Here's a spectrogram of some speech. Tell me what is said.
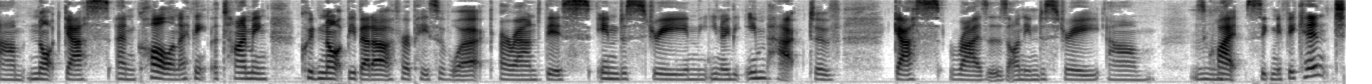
um, not gas and coal. And I think the timing could not be better for a piece of work around this industry and you know the impact of gas rises on industry. Um, is Mm. quite significant,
